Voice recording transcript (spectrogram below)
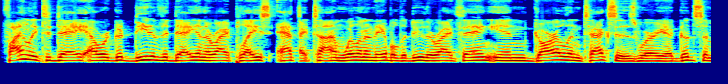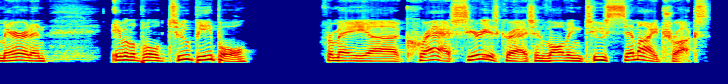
Finally, today, our good deed of the day in the right place at the right time, willing and able to do the right thing in Garland, Texas, where a good Samaritan able to pull two people from a uh, crash, serious crash involving two semi trucks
